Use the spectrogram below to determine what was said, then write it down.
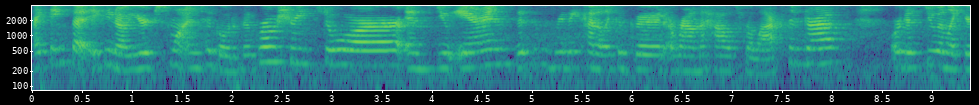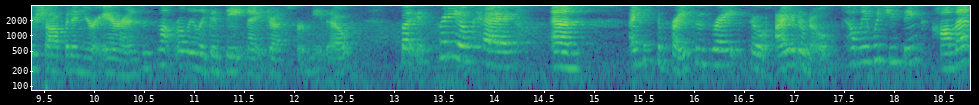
I think that if you know you're just wanting to go to the grocery store and do errands, this is really kind of like a good around the house relaxing dress, or just doing like your shopping and your errands. It's not really like a date night dress for me though, but it's pretty okay. And I think the price is right, so I don't know. Tell me what you think. Comment,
